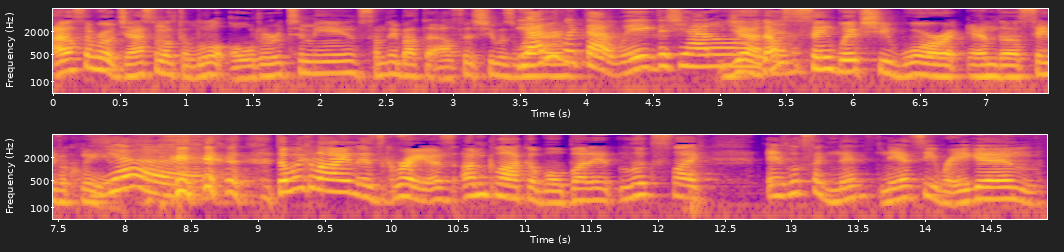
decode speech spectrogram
I also wrote Jasmine looked a little older to me, something about the outfit she was wearing. Yeah, I didn't like that wig that she had on. Yeah, that was the same wig she wore in the Save a Queen. Yeah. the wig line is great. It's unclockable, but it looks like it looks like Nancy Reagan.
